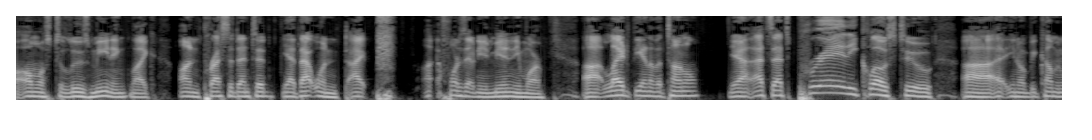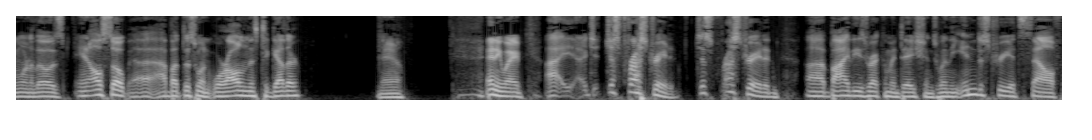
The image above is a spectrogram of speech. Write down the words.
almost to lose meaning, like unprecedented. Yeah, that one, I. Pff, what does that even mean anymore? Uh, light at the end of the tunnel. Yeah, that's that's pretty close to uh, you know becoming one of those. And also, uh, how about this one? We're all in this together. Yeah. Anyway, I, I just frustrated, just frustrated uh, by these recommendations when the industry itself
